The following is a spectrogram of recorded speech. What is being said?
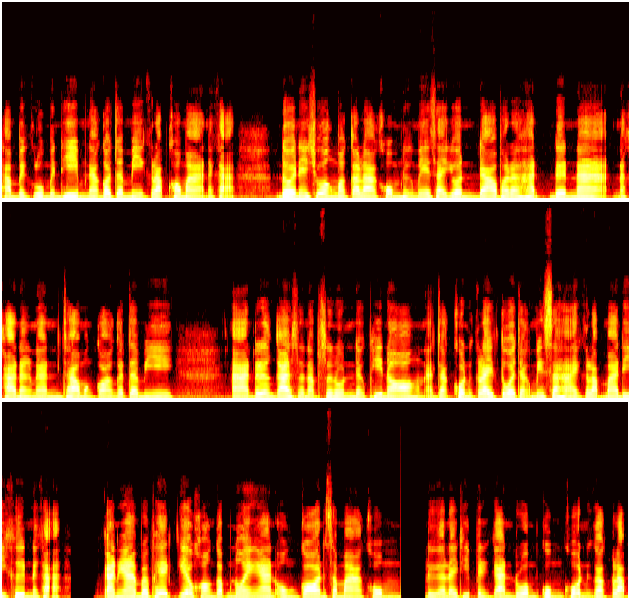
ทำเป็นกลุ่มเป็นทีมนะก็จะมีกลับเข้ามานะคะ โดยในช่วงมกราคมถึงเมษายนดาวพฤหัสเดินหน้านะคะ ดังนั้นชาวมังกรก็จะมี เรื่องการสนับสนุนจากพี่น้องจากคนใกล้ตัวจากมิตรสหายกลับมาดีขึ้นนะคะ การงานประเภทเกี่ยวข้องกับหน่วยงานองค์กรสมาคม หรืออะไรที่เป็นการรวมกลุ่มคนก็กลับ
